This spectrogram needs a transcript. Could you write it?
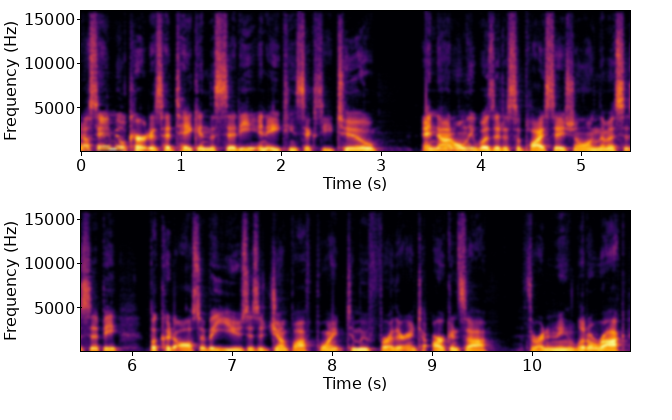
Now, Samuel Curtis had taken the city in 1862, and not only was it a supply station along the Mississippi, but could also be used as a jump off point to move further into Arkansas, threatening Little Rock,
